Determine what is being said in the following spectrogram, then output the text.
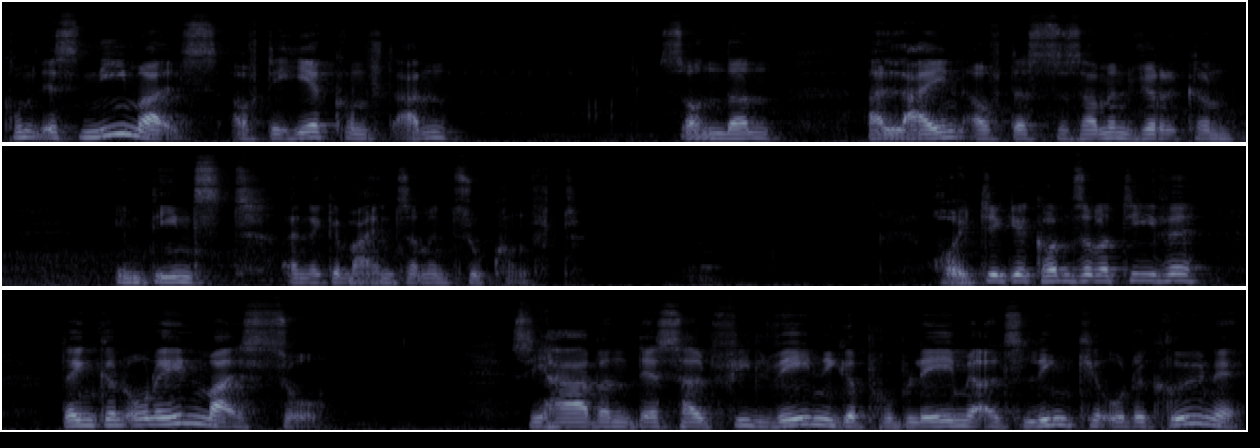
kommt es niemals auf die Herkunft an, sondern allein auf das Zusammenwirken im Dienst einer gemeinsamen Zukunft. Heutige Konservative denken ohnehin meist so. Sie haben deshalb viel weniger Probleme als Linke oder Grüne,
